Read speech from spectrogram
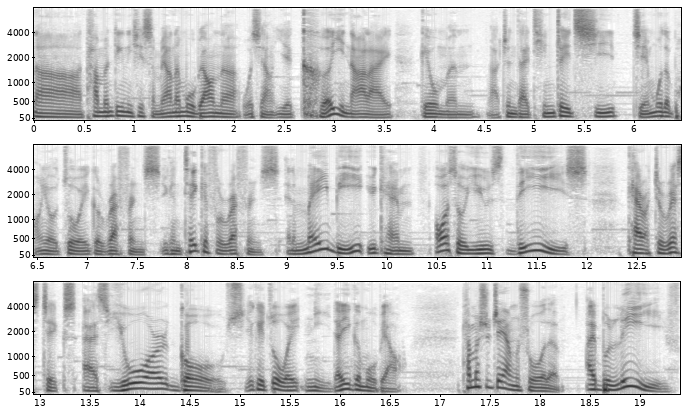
那他们定了一些什么样的目标呢？我想也可以拿来给我们啊正在听这期节目的朋友作为一个 reference。You can take it for reference, and maybe you can also use these characteristics as your goals，也可以作为你的一个目标。他们是这样说的：I believe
